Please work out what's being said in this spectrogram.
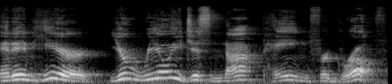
And in here, you're really just not paying for growth.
